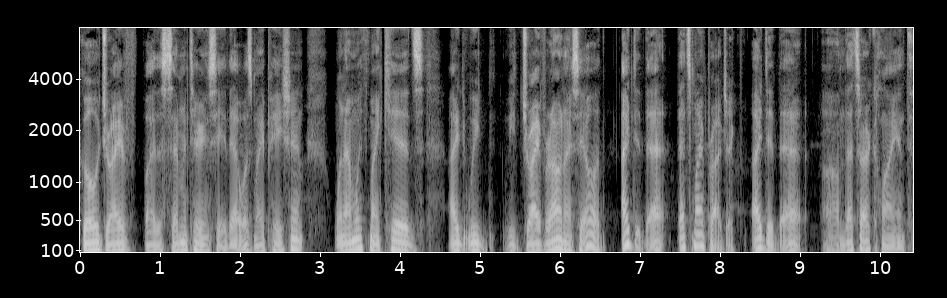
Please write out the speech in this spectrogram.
go drive by the cemetery and say that was my patient. When I'm with my kids, I we we drive around. I say, oh, I did that. That's my project. I did that. Um, that's our client.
